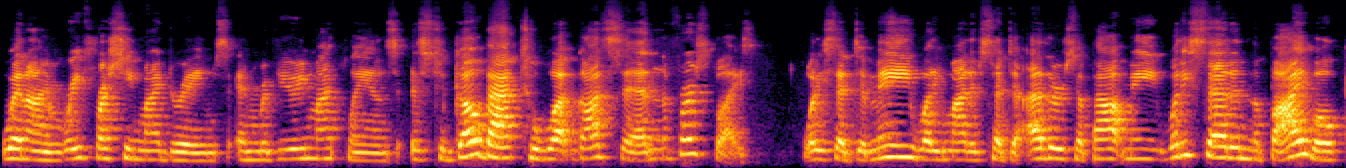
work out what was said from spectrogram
when I'm refreshing my dreams and reviewing my plans is to go back to what God said in the first place. What He said to me, what He might have said to others about me, what He said in the Bible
